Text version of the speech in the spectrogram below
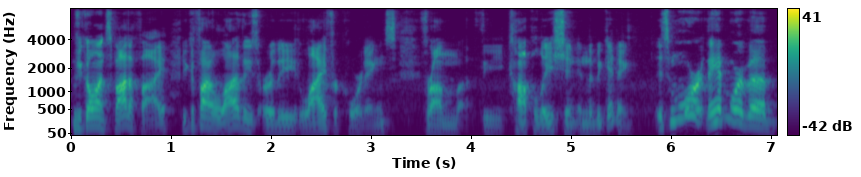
If you go on Spotify, you can find a lot of these early live recordings from the compilation in the beginning. It's more, they had more of a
